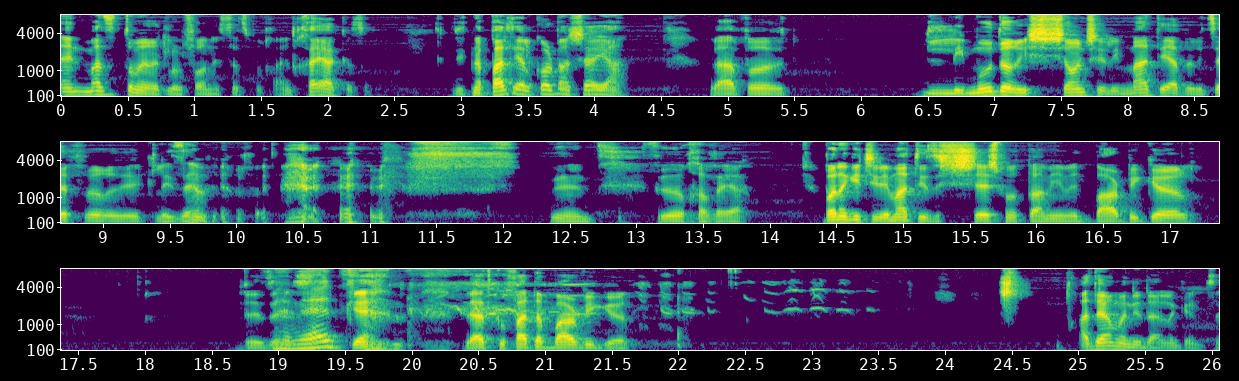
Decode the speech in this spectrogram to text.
אין, מה זאת אומרת לא לפרנס את עצמך? אין חיה כזו. אז התנפלתי על כל מה שהיה. והלימוד הראשון שלימדתי היה בבית ספר אה, כלי זמר. כן, זו חוויה. בוא נגיד שלימדתי איזה 600 פעמים את Barbie Girl. באמת? כן, זה היה תקופת ה Barbie Girl. עד היום אני יודע לנגן את זה.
